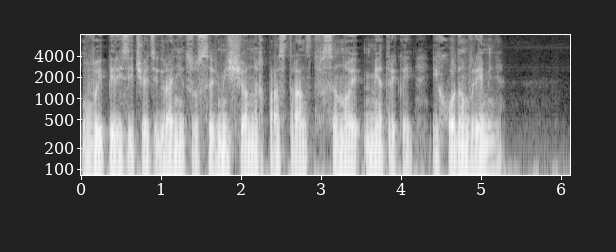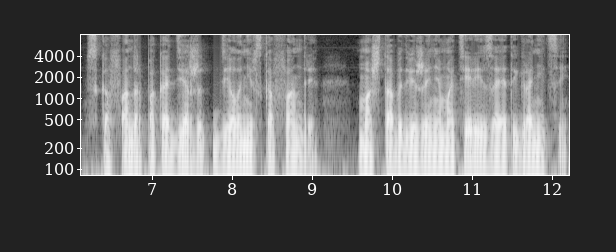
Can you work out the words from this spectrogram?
Вы пересечете границу совмещенных пространств с иной метрикой и ходом времени. Скафандр пока держит, дело не в скафандре. Масштабы движения материи за этой границей.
